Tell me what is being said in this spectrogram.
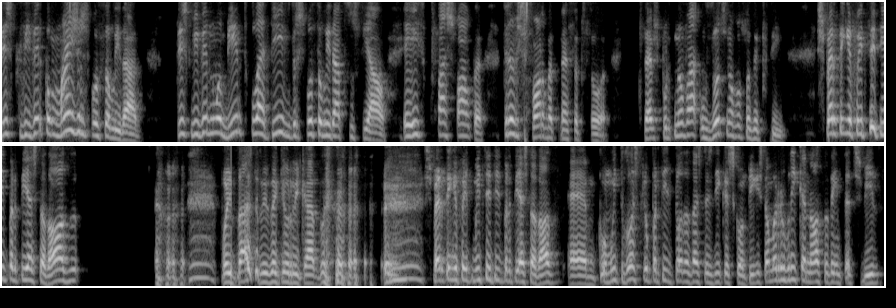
tens que viver com mais responsabilidade. Tens que viver num ambiente coletivo de responsabilidade social. É isso que te faz falta. Transforma-te nessa pessoa. Percebes? Porque não vá, os outros não vão fazer por ti. Espero que tenha feito sentido para ti esta dose. Foi um desastre, diz aqui o Ricardo. Espero que tenha feito muito sentido para ti esta dose. É, com muito gosto que eu partilho todas estas dicas contigo. Isto é uma rubrica nossa da InTouchBiz,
